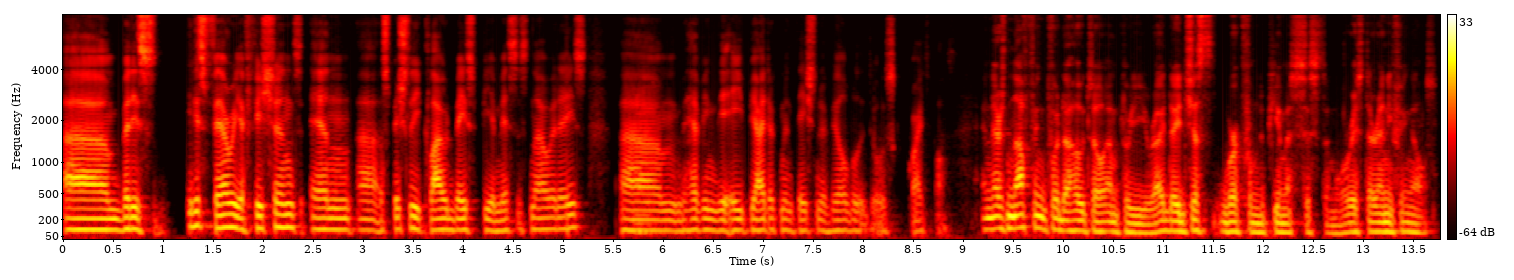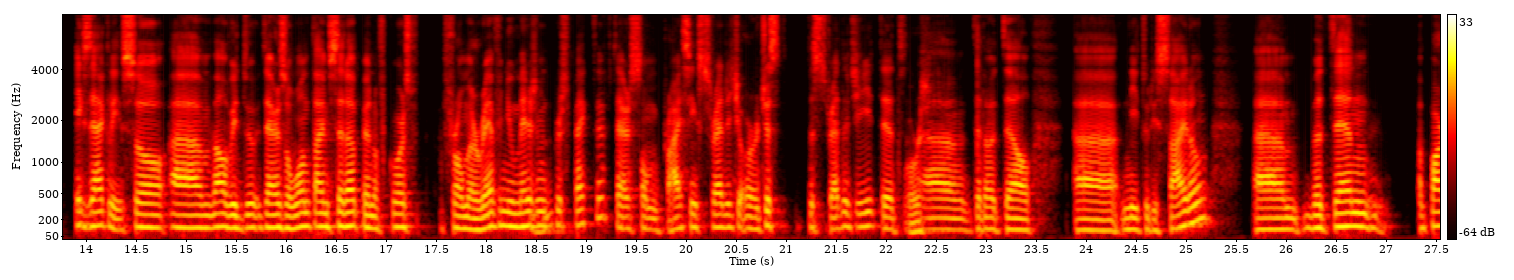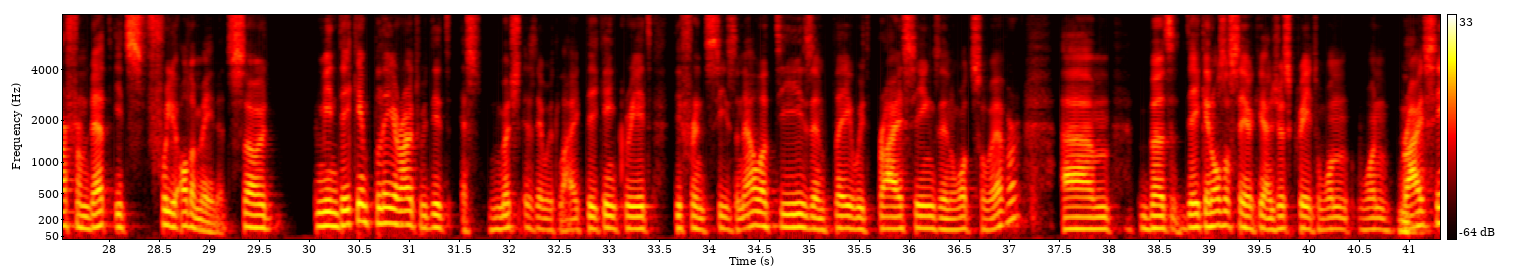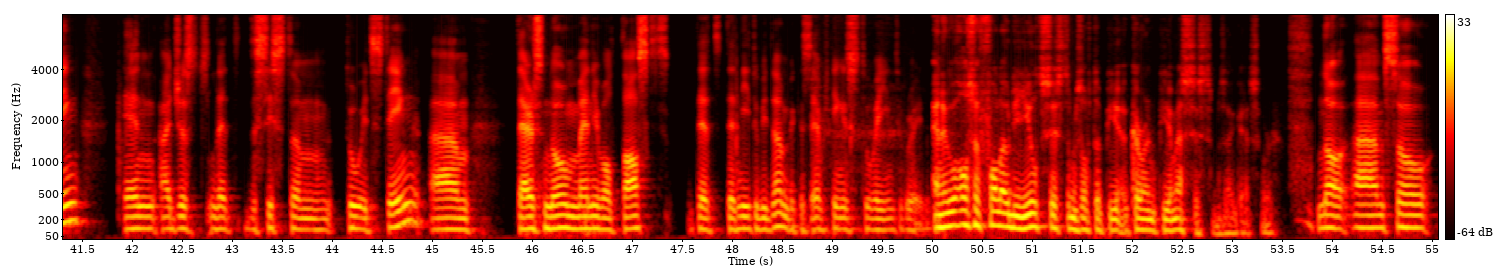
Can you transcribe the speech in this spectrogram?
Um, but it's it is very efficient, and uh, especially cloud-based PMSs nowadays, um, having the API documentation available, it goes quite fast. And there's nothing for the hotel employee, right? They just work from the PMS system, or is there anything else? Exactly. So, um, well, we do. There's a one-time setup, and of course, from a revenue management perspective, there's some pricing strategy or just the strategy that uh, that hotel uh, need to decide on. Um, but then, apart from that, it's fully automated. So, I mean, they can play around with it as much as they would like. They can create different seasonalities and play with pricings and whatsoever. Um, but they can also say, okay, I just create one one pricing and I just let the system do its thing. Um, there's no manual tasks that, that need to be done because everything is two-way integrated. And it will also follow the yield systems of the P- current PMS systems, I guess. Or No, um, so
